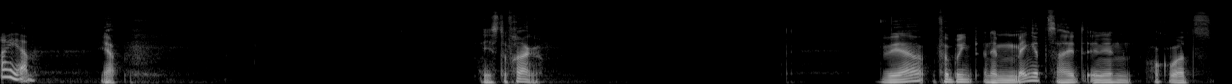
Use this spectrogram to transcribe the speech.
Ah ja. Ja. Nächste Frage. Wer verbringt eine Menge Zeit in den Hogwarts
